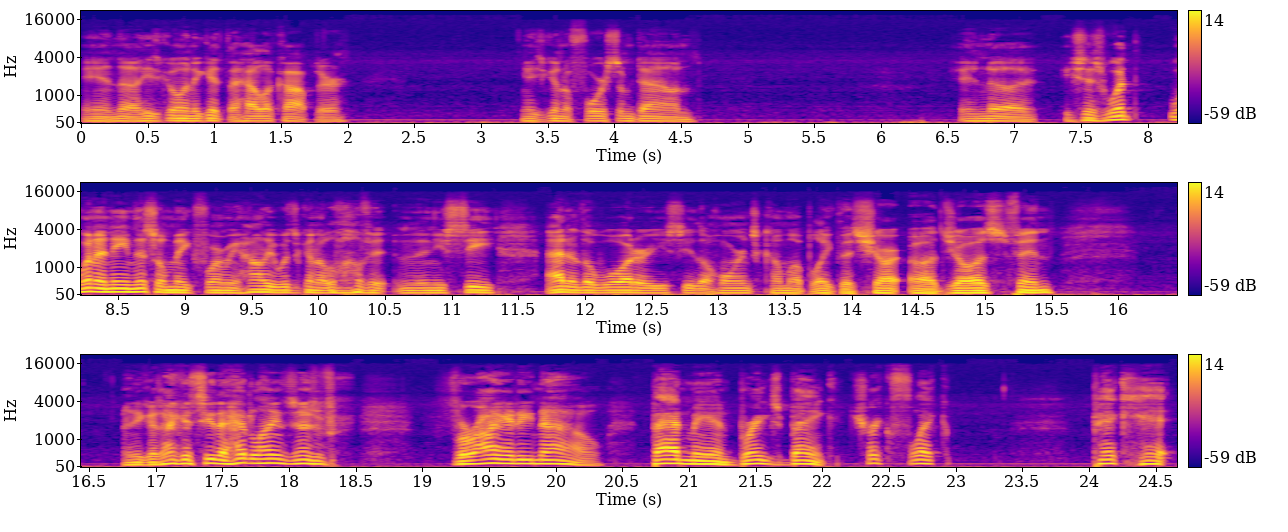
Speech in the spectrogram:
And uh, he's going to get the helicopter. He's going to force him down. And uh, he says, "What what a name this will make for me? Hollywood's gonna love it." And then you see out of the water, you see the horns come up like the shark uh, Jaws fin. And he goes, "I can see the headlines in Variety now. Bad man breaks bank. Trick flick. Pick hit.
